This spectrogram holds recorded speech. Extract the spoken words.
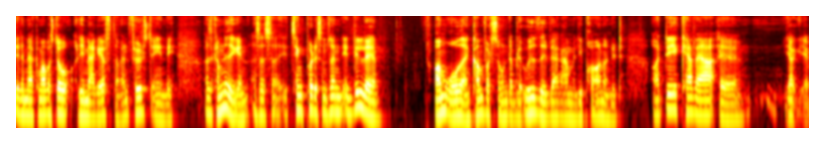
det der med at komme op og stå, og lige mærke efter, hvordan føles det egentlig? Og så komme ned igen. Altså, så jeg tænkte på det som sådan et en lille område af en comfort zone, der bliver udvidet hver gang man lige prøver noget nyt. Og det kan være, øh, jeg, jeg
